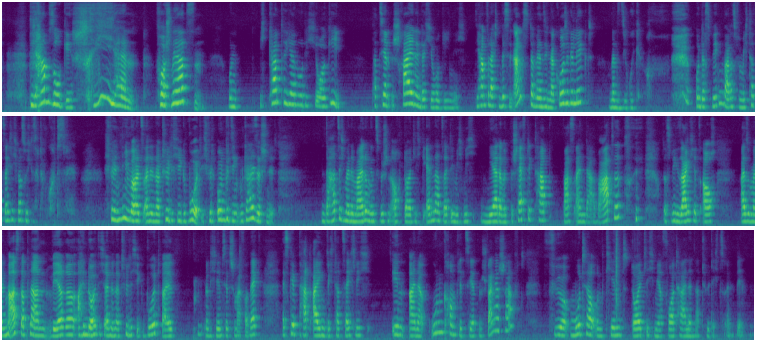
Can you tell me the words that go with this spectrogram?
die haben so geschrien vor Schmerzen. Und ich kannte ja nur die Chirurgie. Patienten schreien in der Chirurgie nicht. Die haben vielleicht ein bisschen Angst, dann werden sie in Narkose gelegt und dann sind sie ruhig. Und deswegen war das für mich tatsächlich was, wo ich gesagt habe, um Gottes Willen, ich will niemals eine natürliche Geburt. Ich will unbedingt einen Kaiserschnitt. Und da hat sich meine Meinung inzwischen auch deutlich geändert, seitdem ich mich mehr damit beschäftigt habe, was einen da erwartet. Und deswegen sage ich jetzt auch, also mein Masterplan wäre eindeutig eine natürliche Geburt, weil, und ich nehme es jetzt schon mal vorweg, es gibt, hat eigentlich tatsächlich in einer unkomplizierten Schwangerschaft für Mutter und Kind deutlich mehr Vorteile natürlich zu entbinden.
